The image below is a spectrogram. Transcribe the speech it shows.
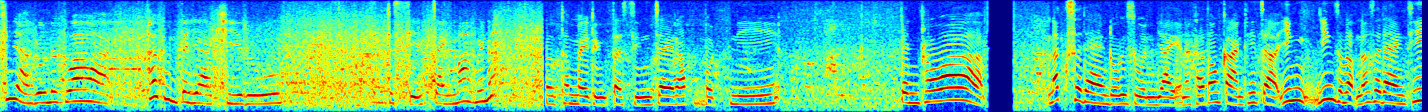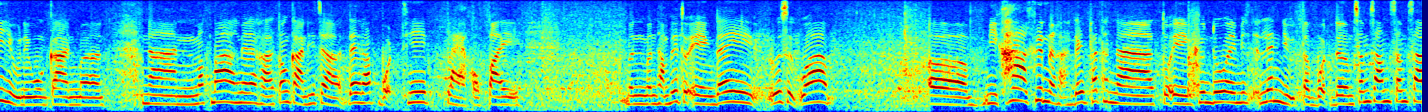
ฉันอยากรู้นักว่า ถ้าคุณตยาคีรู้ จะเสียใจมาก ทำไมถึงตัดสินใจรับบทนี้ เป็นเพราะว่านักแสดงโดยส่วนใหญ่นะคะต้องการที่จะยิ่งยิ่งสำหรับนักแสดงที่อยู่ในวงการมานานมากๆเนี่ยนะคะต้องการที่จะได้รับบทที่แปลกออกไป มันมันทำให้ตัวเองได้รู้สึกว่ามีค่าขึ้นนะคะได้พัฒนาตัวเองขึ้นด้วยเล่นอยู่แต่บทเดิมซ้ำๆซ้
